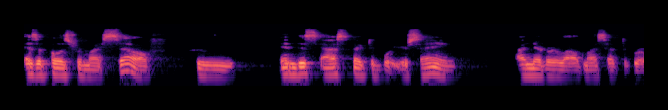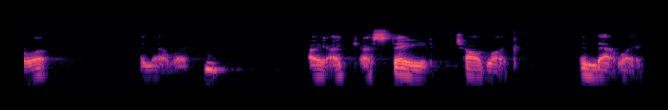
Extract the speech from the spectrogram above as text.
as opposed for myself, who in this aspect of what you're saying, I never allowed myself to grow up in that way. Mm. I, I I stayed childlike in that way.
